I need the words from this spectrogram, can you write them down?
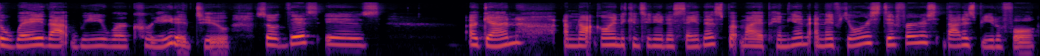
the way that we were created to. So, this is Again, I'm not going to continue to say this, but my opinion, and if yours differs, that is beautiful.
